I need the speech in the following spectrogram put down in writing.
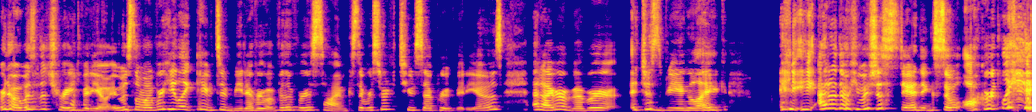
or no, it wasn't the trade video. It was the one where he like came to meet everyone for the first time because there were sort of two separate videos. And I remember it just being like, he, he- I don't know, he was just standing so awkwardly in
